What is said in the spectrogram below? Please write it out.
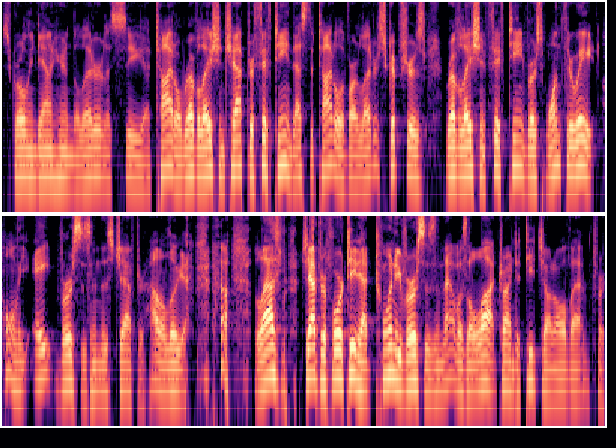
Scrolling down here in the letter, let's see. Uh, title Revelation chapter 15. That's the title of our letter. Scripture is Revelation 15, verse 1 through 8. Only eight verses in this chapter. Hallelujah. Last chapter 14 had 20 verses, and that was a lot trying to teach on all that for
